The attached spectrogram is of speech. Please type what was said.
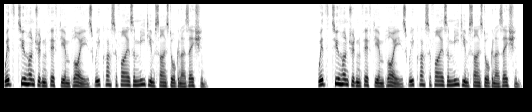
With 250 employees, we classify as a medium sized organization. With 250 employees, we classify as a medium sized organization.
